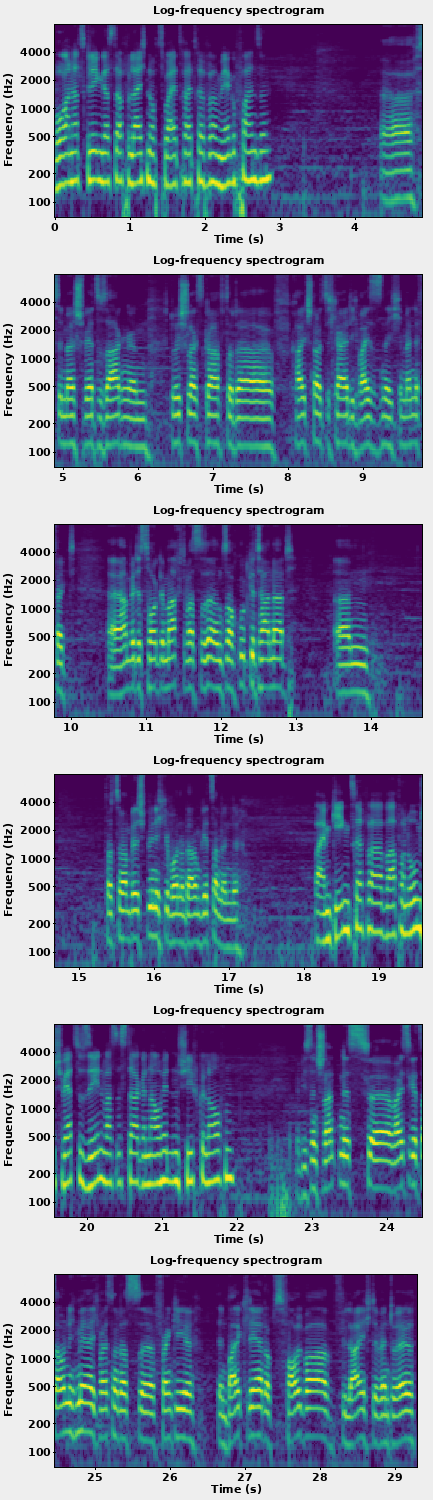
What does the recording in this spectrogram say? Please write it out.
Woran hat es gelegen, dass da vielleicht noch zwei, drei Treffer mehr gefallen sind? Äh, ist immer schwer zu sagen. Ähm, Durchschlagskraft oder Kaltschnäuzigkeit, ich weiß es nicht. Im Endeffekt äh, haben wir das Tor gemacht, was uns auch gut getan hat. Ähm, trotzdem haben wir das Spiel nicht gewonnen und darum geht es am Ende. Beim Gegentreffer war von oben schwer zu sehen. Was ist da genau hinten schiefgelaufen? Wie es entstanden ist, äh, weiß ich jetzt auch nicht mehr. Ich weiß nur, dass äh, Frankie den Ball klärt, ob es faul war, vielleicht, eventuell.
